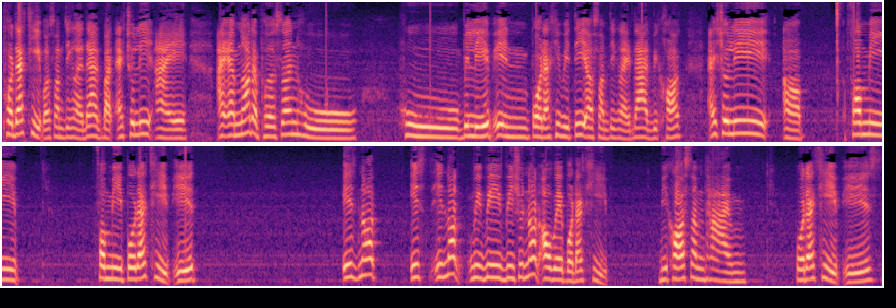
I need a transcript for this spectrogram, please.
productive or something like that but actually I I am not a person who who believe in productivity or something like that because actually uh, for me for me productive is is not is is not we, we we should not always productive because sometimes productive is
